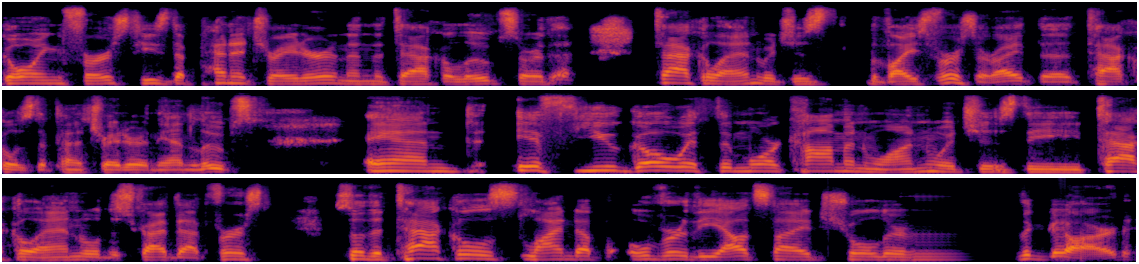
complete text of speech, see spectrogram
going first. He's the penetrator, and then the tackle loops, or the tackle end, which is the vice versa, right? The tackle is the penetrator and the end loops. And if you go with the more common one, which is the tackle end, we'll describe that first. So the tackle's lined up over the outside shoulder the guard,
